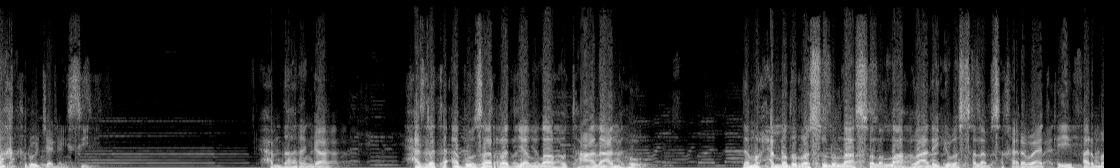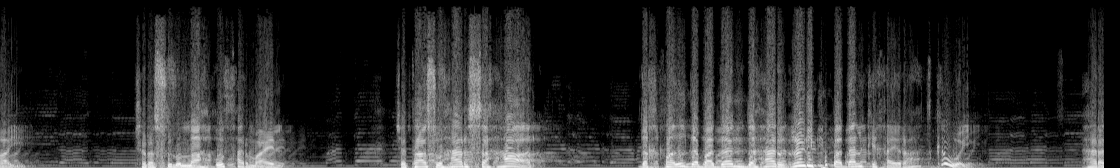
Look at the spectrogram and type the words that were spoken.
وخت روژه نیسي همدارنګه حضرت ابوذر رضی الله تعالی عنه د محمد رسول الله صلی الله علیه وسلم څخه روایت کوي فرمایي چې رسول الله وفرمایل چې تاسو هر سهار د خپل د بدن د هر غړي په بدل کې خیرات کوئ هر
